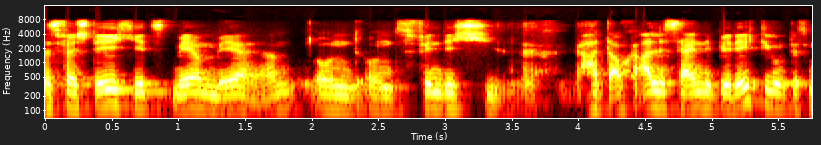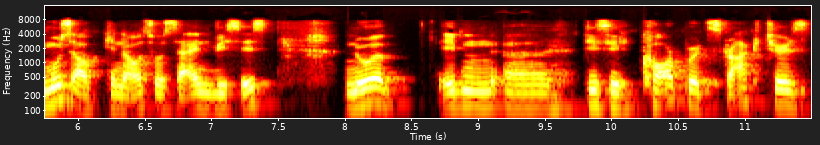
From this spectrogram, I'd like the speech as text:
das verstehe ich jetzt mehr und mehr. Ja. Und, und finde ich, hat auch alles seine Berechtigung. Das muss auch genauso sein, wie es ist. Nur eben äh, diese Corporate Structures,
